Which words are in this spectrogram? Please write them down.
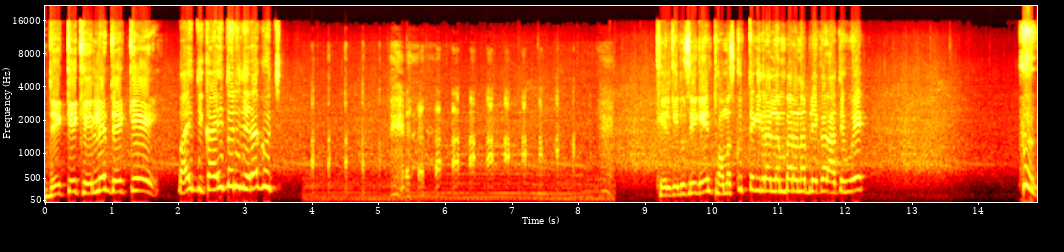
देख के खेल ले देख के। भाई दिखाई तो नहीं दे रहा कुछ। खेल की दूसरी गेंद थॉमस कुत्ते की तरह लंबा रनअप लेकर आते हुए। हम्म।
